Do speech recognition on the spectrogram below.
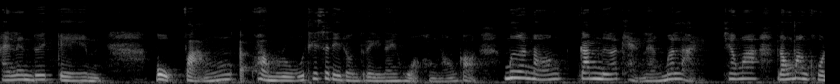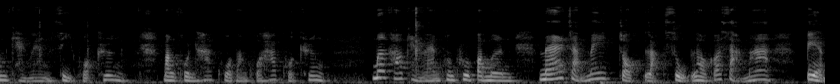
ให้เล่นด้วยเกมปลูกฝังความรู้ทฤษฎีดนตรีในหัวของน้องก่อน เมื่อน้องกล้ามเนื้อแข็งแรงเมื่อไหร่ เช่นว่าน้องบางคนแข็งแรง4ขวบครึ่ง บางคน5ขวบ บางคน5ขวบครึ่ง เมื่อเขาแข็งแรงคุณครูประเมิน แม้จะไม่จบหลักสูตรเราก็สามารถเปลี่ยน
